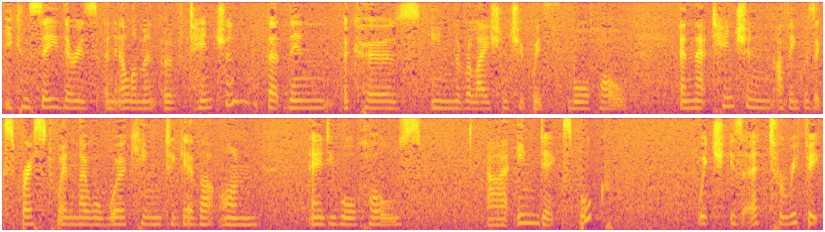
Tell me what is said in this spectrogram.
you can see there is an element of tension that then occurs in the relationship with Warhol. And that tension, I think, was expressed when they were working together on Andy Warhol's uh, index book, which is a terrific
